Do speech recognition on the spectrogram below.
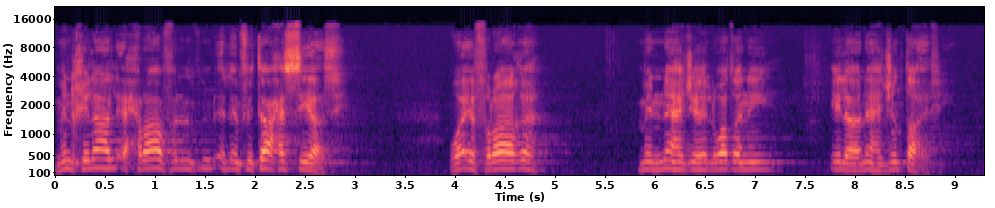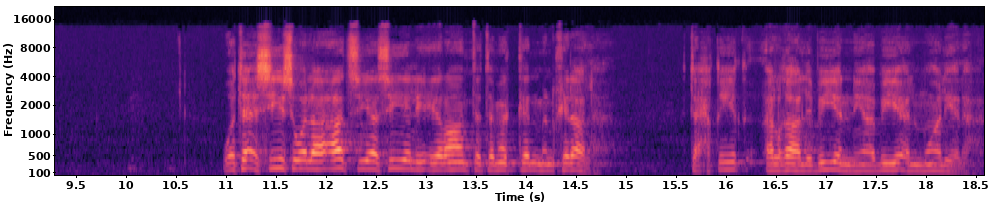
من خلال إحراف الانفتاح السياسي وإفراغه من نهجه الوطني إلى نهج طائفي. وتأسيس ولاءات سياسية لإيران تتمكن من خلالها. تحقيق الغالبية النيابية الموالية لها.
